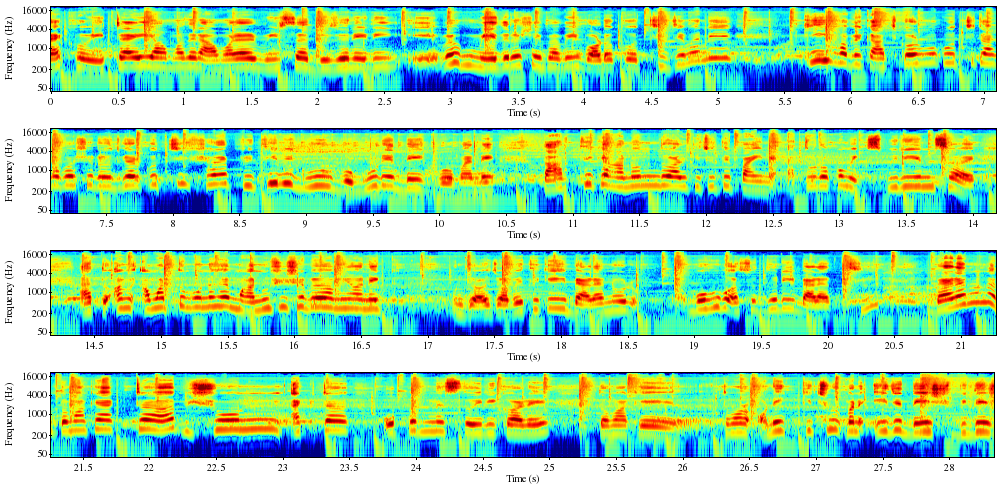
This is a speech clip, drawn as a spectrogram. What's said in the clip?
দেখো এটাই আমাদের আমার আর বীরসা দুজনেরই এবং মেয়েদেরও সেভাবেই বড় করছি যে মানে কি হবে কাজকর্ম করছি, টাকা পয়সা রোজগার করছি, সারা পৃথিবী ঘুরবো, ঘুরে দেখব মানে তার থেকে আনন্দ আর কিছুতে পাই না। এত রকম এক্সপিরিয়েন্স হয়, এত আমি, আমার তো মনে হয় মানুষ হিসেবেও আমি অনেক জবে থেকেই বেড়ানোর, বহু বছর ধরেই বেড়াচ্ছি। বেড়ানো না, তোমাকে একটা ভীষণ একটা ওপেননেস তৈরি করে, তোমাকে, তোমার অনেক কিছু মানে এই যে দেশ বিদেশ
